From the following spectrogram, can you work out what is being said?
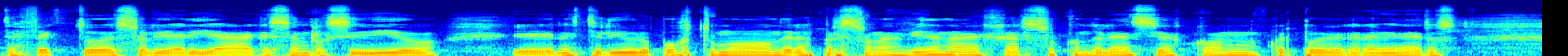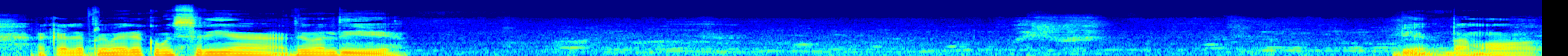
de afecto, de solidaridad que se han recibido eh, en este libro póstumo donde las personas vienen a dejar sus condolencias con cuerpos de carabineros, acá en la primera comisaría de Valdivia. Bien, vamos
